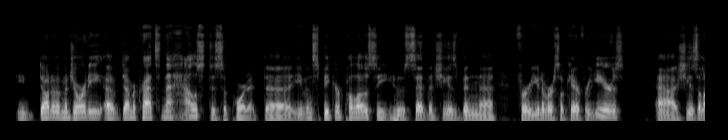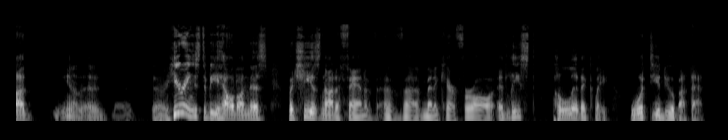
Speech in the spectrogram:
you don't have a majority of Democrats in the House to support it. Uh, even Speaker Pelosi, who said that she has been uh, for universal care for years, uh, she has allowed you know uh, hearings to be held on this, but she is not a fan of, of Medicare for all, at least politically. What do you do about that?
